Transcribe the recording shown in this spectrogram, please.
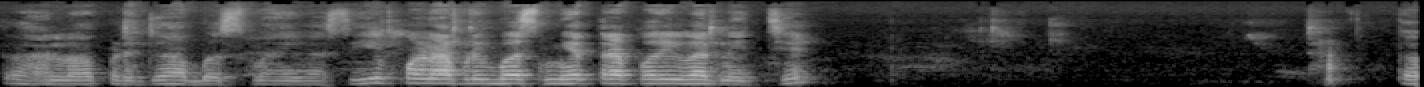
તો હાલો આપણે જો આ બસમાં આવ્યા છીએ. પણ આપણી બસ મેત્રા પરિવારની જ છે.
